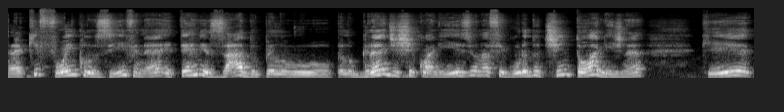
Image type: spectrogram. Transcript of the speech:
É, que foi, inclusive, né, eternizado pelo, pelo grande Chico Anísio na figura do Tim Tones, né, que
